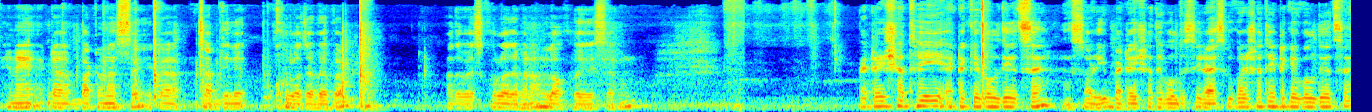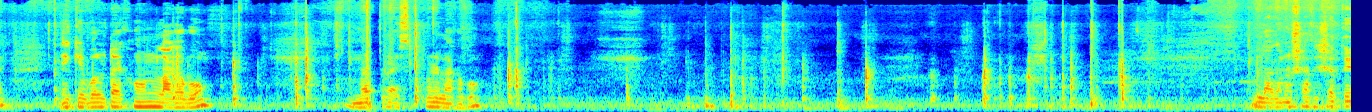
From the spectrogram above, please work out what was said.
এখানে একটা বাটন আছে, এটা চাপ দিলে খোলা যাবে এবার আদারওয়াইজ খোলা যাবে না লক হয়ে গেছে এখন। ব্যাটারির সাথেই একটা কেবল দিয়েছে। সরি ব্যাটারির সাথে বলতেছি রাইস কুকারের সাথে একটা কেবল দিয়েছে। এই কেবলটা এখন লাগাবো। আমরা রাইস কুকারে লাগাবো। লাগানোর সাথে সাথে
